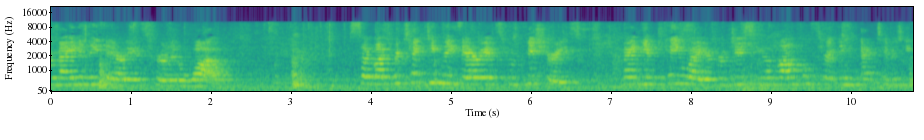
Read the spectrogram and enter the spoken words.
remain in these areas for a little while. So by protecting these areas from fisheries may be a key way of reducing a harmful threatening activity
